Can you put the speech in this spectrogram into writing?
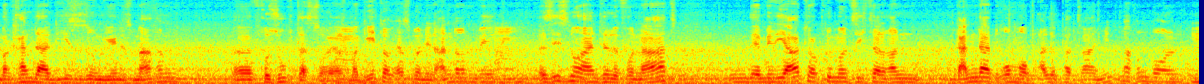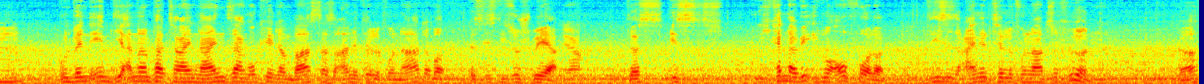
man kann da dieses und jenes machen. Äh, versucht das doch erstmal. Mhm. Geht doch erstmal den anderen Weg. Mhm. Es ist nur ein Telefonat. Der Mediator kümmert sich daran, dann darum, ob alle Parteien mitmachen wollen. mhm. Und wenn eben die anderen Parteien Nein sagen, okay, dann war es das eine Telefonat, aber es ist nicht so schwer. ja. Das ist, ich kann da wirklich nur auffordern, dieses eine Telefonat zu führen. Ja?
